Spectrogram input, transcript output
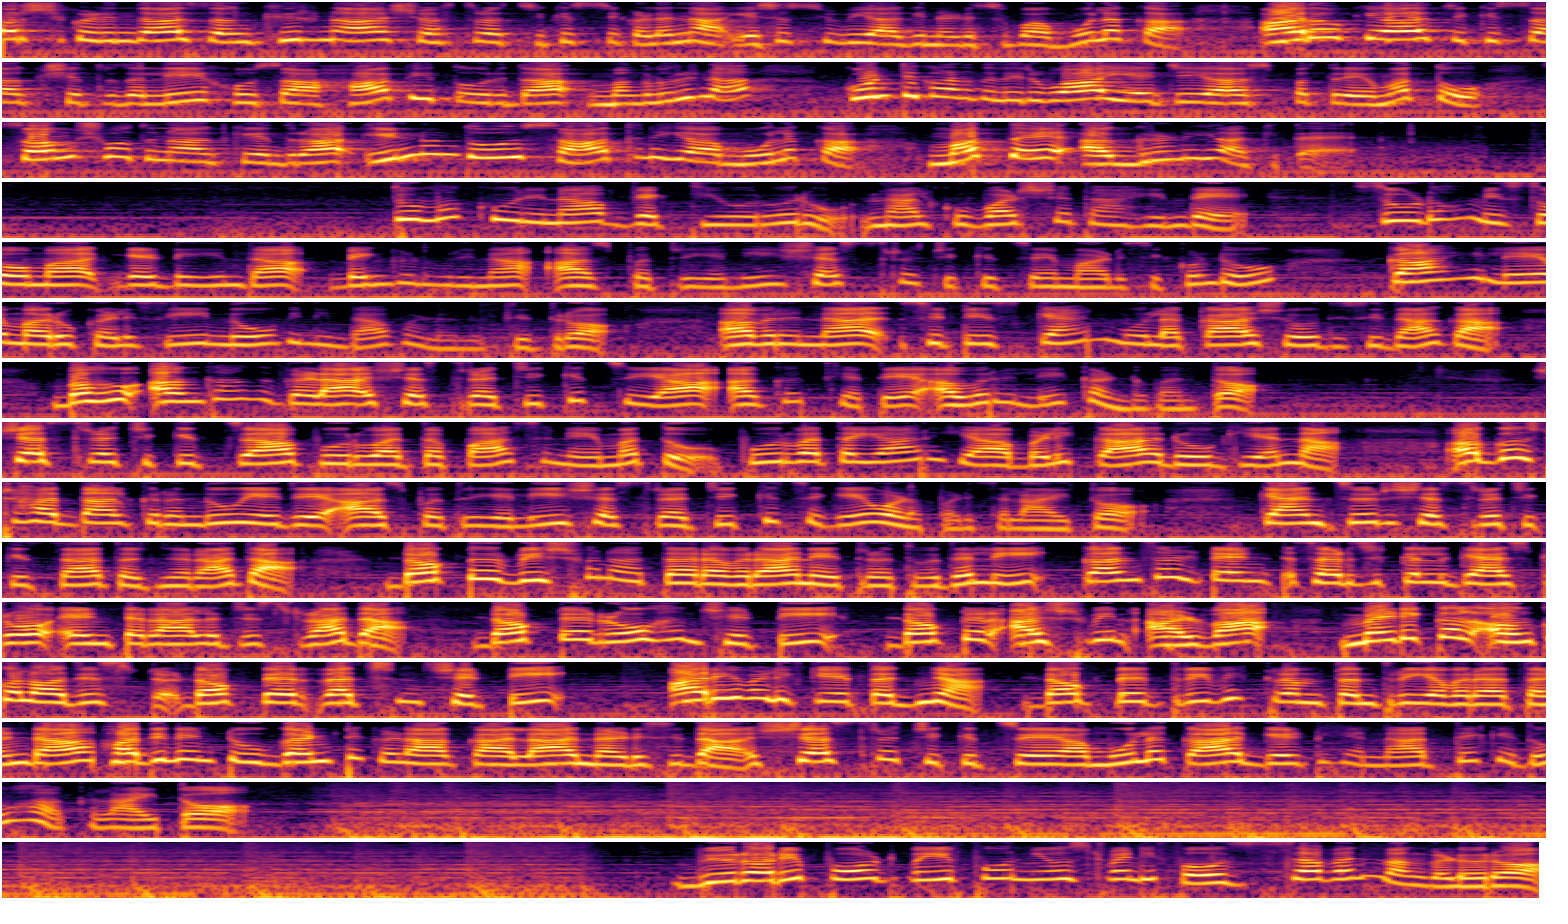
ವರ್ಷಗಳಿಂದ ಸಂಕೀರ್ಣ ಶಸ್ತ್ರಚಿಕಿತ್ಸೆಗಳನ್ನು ಯಶಸ್ವಿಯಾಗಿ ನಡೆಸುವ ಮೂಲಕ ಆರೋಗ್ಯ ಚಿಕಿತ್ಸಾ ಕ್ಷೇತ್ರದಲ್ಲಿ ಹೊಸ ಹಾದಿ ತೋರಿದ ಮಂಗಳೂರಿನ ಕುಂಟಿಕಾಣದಲ್ಲಿರುವ ಎಜೆ ಆಸ್ಪತ್ರೆ ಮತ್ತು ಸಂಶೋಧನಾ ಕೇಂದ್ರ ಇನ್ನೊಂದು ಸಾಧನೆಯ ಮೂಲಕ ಮತ್ತೆ ಅಗ್ರಣಿಯಾಗಿದೆ. ತುಮಕೂರಿನ ವ್ಯಕ್ತಿಯೋರ್ವರು ನಾಲ್ಕು ವರ್ಷದ ಹಿಂದೆ ಸುಡೋಮಿಸೋಮ ಗೆಡ್ಡೆಯಿಂದ ಬೆಂಗಳೂರಿನ ಆಸ್ಪತ್ರೆಯಲ್ಲಿ ಶಸ್ತ್ರಚಿಕಿತ್ಸೆ ಮಾಡಿಸಿಕೊಂಡು ಕಾಯಿಲೆ ಮರುಕಳಿಸಿ ನೋವಿನಿಂದ ಬಳಲುತ್ತಿದ್ರು. ಅವರನ್ನ ಸಿಟಿ ಸ್ಕ್ಯಾನ್ ಮೂಲಕ ಶೋಧಿಸಿದಾಗ ಬಹು ಅಂಗಾಂಗಗಳ ಶಸ್ತ್ರಚಿಕಿತ್ಸೆಯ ಅಗತ್ಯತೆ ಅವರಲ್ಲಿ ಕಂಡುಬಂತು. ಶಸ್ತ್ರಚಿಕಿತ್ಸಾ ಪೂರ್ವ ತಪಾಸಣೆ ಮತ್ತು ಪೂರ್ವ ತಯಾರಿಯ ಬಳಿಕ ರೋಗಿಯನ್ನ ಆಗಸ್ಟ್ ಹದಿನಾಲ್ಕರಂದು ಎಜೆ ಆಸ್ಪತ್ರೆಯಲ್ಲಿ ಶಸ್ತ್ರಚಿಕಿತ್ಸೆಗೆ ಒಳಪಡಿಸಲಾಯಿತು. ಕ್ಯಾನ್ಸರ್ ಶಸ್ತ್ರಚಿಕಿತ್ಸಾ ತಜ್ಞರಾದ ಡಾಕ್ಟರ್ ವಿಶ್ವನಾಥ ರವರ ನೇತೃತ್ವದಲ್ಲಿ consultant surgical gastro ಎಂಟರಾಲಜಿಸ್ಟ್ರಾದ doctor Rohan Shetty, doctor Ashwin Alva, medical oncologist doctor Rachan Shetty ಅರಿವಳಿಕೆ ತಜ್ಞ ಡಾಕ್ಟರ್ ತ್ರಿವಿಕ್ರಮ್ ತಂತ್ರಿಯವರ ತಂಡ ಹದಿನೆಂಟು ಗಂಟೆಗಳ ಕಾಲ ನಡೆಸಿದ ಶಸ್ತ್ರಚಿಕಿತ್ಸೆಯ ಮೂಲಕ ಗೆಡ್ಡೆಯನ್ನ ತೆಗೆದು ಹಾಕಲಾಯಿತು. Bureau report, V four news twenty four seven, Mangaluru.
